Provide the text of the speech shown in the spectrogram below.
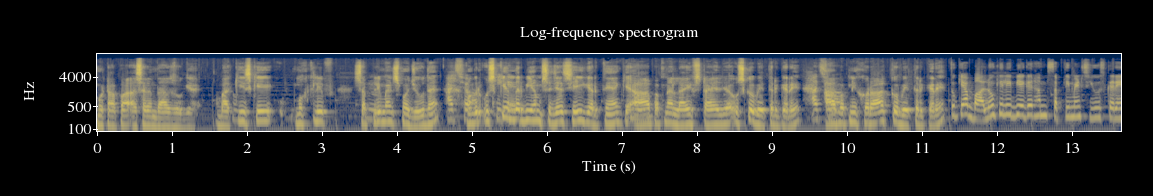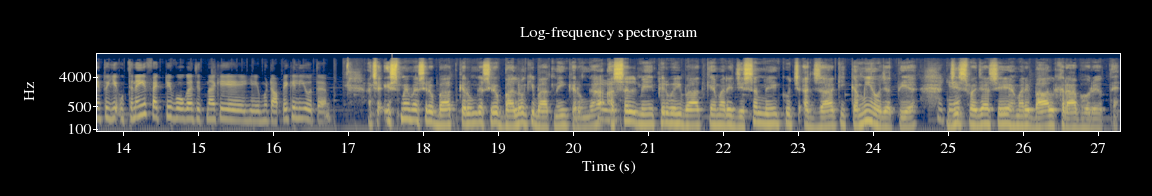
मोटापा असरअंदाज हो गया है। बाकी इसके मुख्तलिफ़ सप्लीमेंट्स मौजूद हैं। अच्छा, मगर उसके अंदर भी हम सजेस्ट यही करते हैं कि हम्म। आप अपना लाइफ स्टाइल जो है उसको बेहतर करें। अच्छा। आप अपनी खुराक को बेहतर करें। तो क्या बालों के लिए भी अगर हम सप्लीमेंट्स यूज़ करें तो ये उतना ही इफ़ेक्टिव होगा जितना कि ये मोटापे के लिए होता है? अच्छा इसमें मैं सिर्फ़ बात करूँगा सिर्फ़ बालों की बात नहीं करूँगा। हम्म। असल में फिर वही बात कि हमारे जिसम में कुछ अज्जा की कमी हो जाती है जिस वजह से हमारे बाल ख़राब हो रहे होते हैं।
